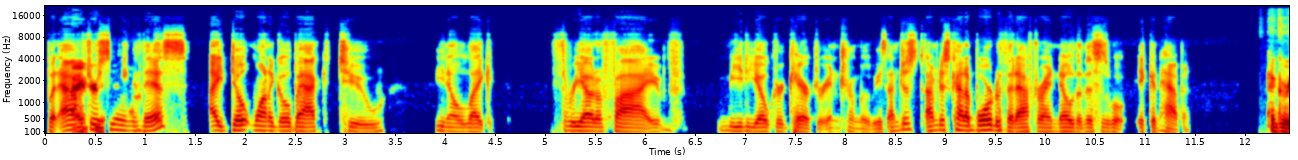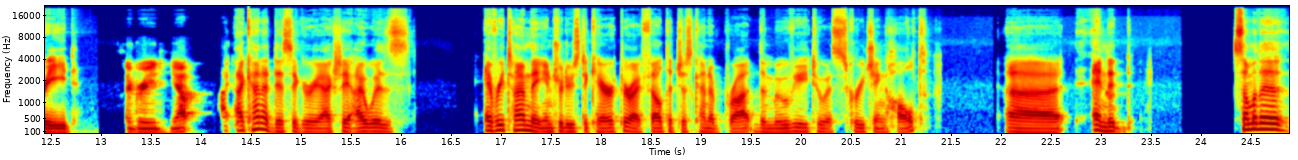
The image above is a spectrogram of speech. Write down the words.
But after seeing this i don't want to go back to you know like three out of five mediocre character intro movies. I'm just I'm just kind of bored with it after I know that this is what it can happen. Agreed. Agreed. Yep. I, I kind of disagree. Actually, I was every time they introduced a character, I felt it just kind of brought the movie to a screeching halt. Uh, and it, some of the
